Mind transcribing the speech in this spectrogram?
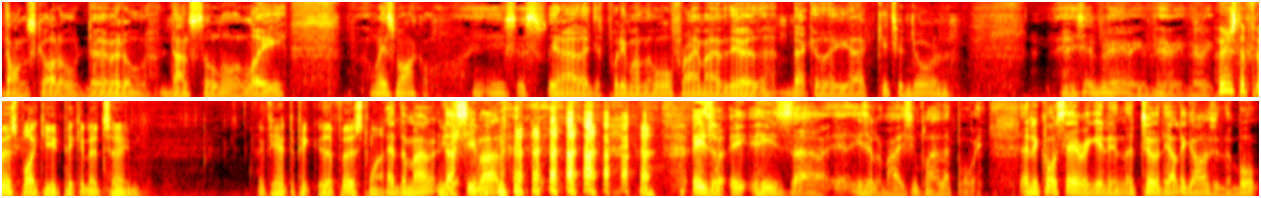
Don Scott or Dermott or Dunstall or Leigh. Where's Michael? He's just, you know, they just put him on the wall frame over there at the back of the uh, kitchen door, and, and he's a very, very, very. Who's the first bloke you'd pick in a team? If you had to pick the first one. at the moment, Dusty Martin. he's a, he, he's uh, he's an amazing player, that boy. And of course, there again, in the two of the other guys in the book,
